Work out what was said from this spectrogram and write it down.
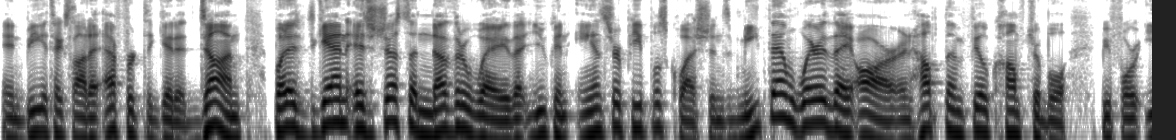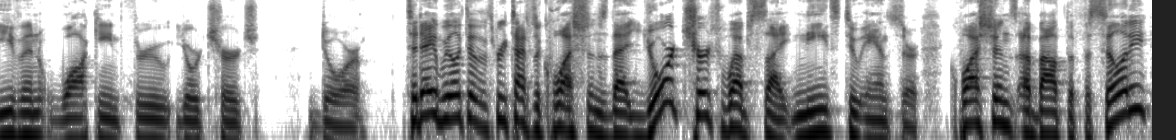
and B it takes a lot of effort to get it done. But it, again, it's just another way that you can answer people's questions, meet them where they are, and help them feel comfortable before even walking through your church door. Today, we looked at the three types of questions that your church website needs to answer questions about the facility,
